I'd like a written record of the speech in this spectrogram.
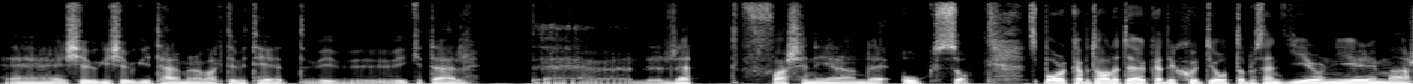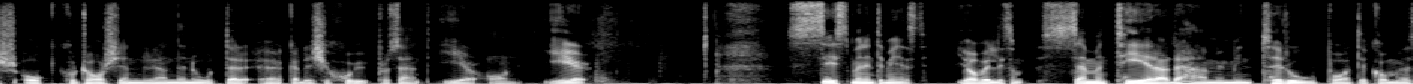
eh, 2020 i termer av aktivitet, vilket är eh, rätt fascinerande också. Sparkapitalet ökade 78% year on year i mars och courtagegenererande noter ökade 27% year on year. Sist men inte minst, jag vill liksom cementera det här med min tro på att det kommer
